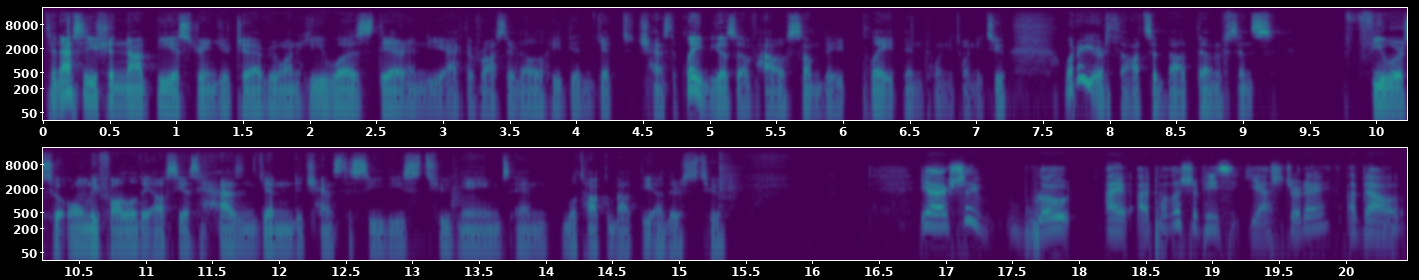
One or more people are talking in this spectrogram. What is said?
Tenacity should not be a stranger to everyone. He was there in the active roster, though he didn't get a chance to play because of how some they played in 2022. What are your thoughts about them since viewers who only follow the LCS hasn't gotten the chance to see these two names? And we'll talk about the others too. yeah, I actually wrote. I, I published a piece yesterday about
